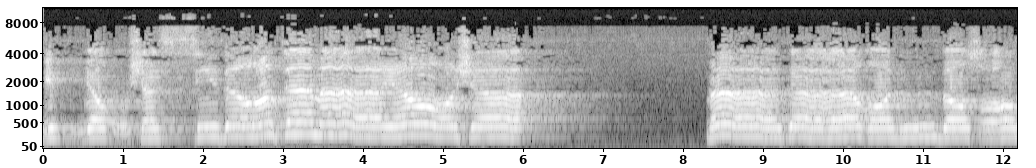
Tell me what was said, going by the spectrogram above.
إِذْ يَغْشَى السِّدْرَةَ مَا يَغْشَىٰ. مَا زَاغَ الْبَصَرُ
